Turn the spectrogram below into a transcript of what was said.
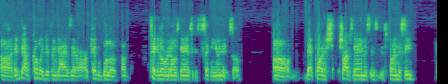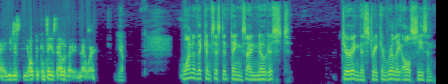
Uh, they've got a couple of different guys that are, capable of, of, taking over those games against the second unit. So um, that part of Sharpe's game is, is, is fun to see, and you just you hope it continues to elevate in that way. Yep. One of the consistent things I noticed during this streak and really all season.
